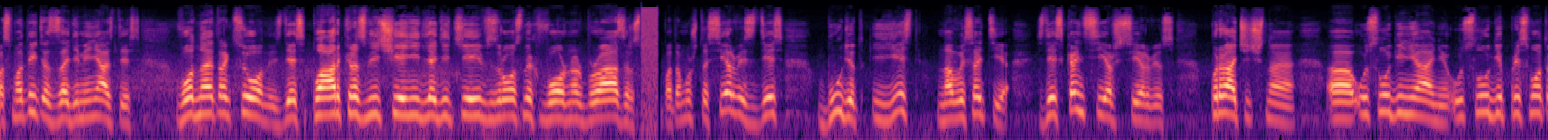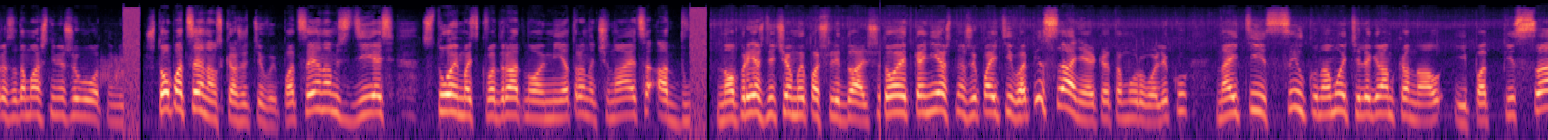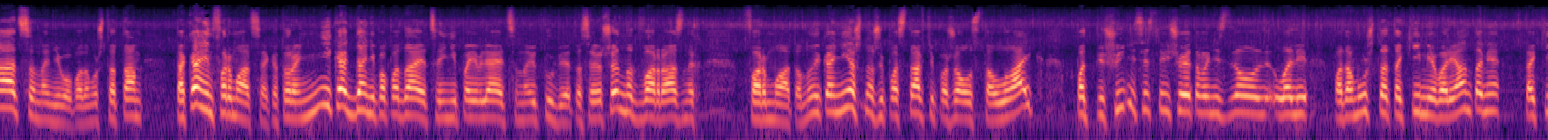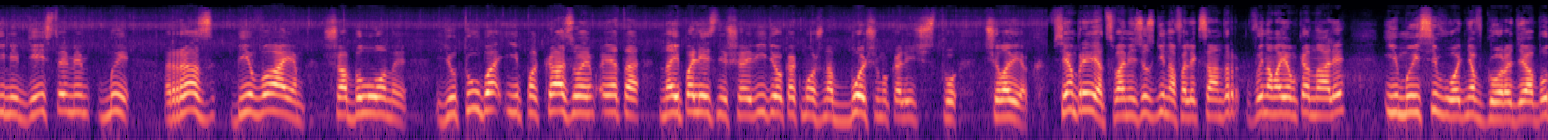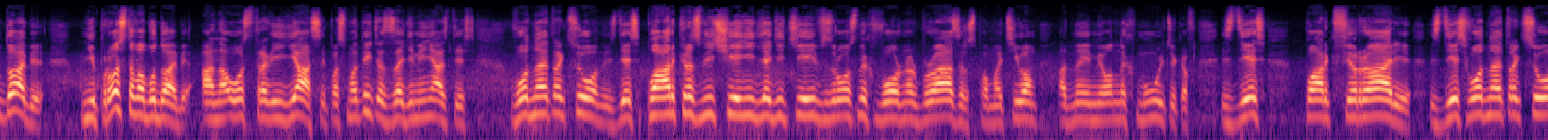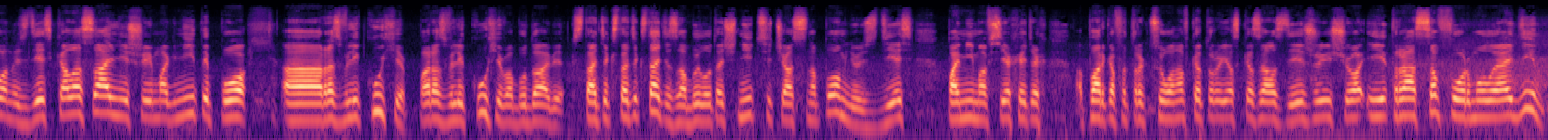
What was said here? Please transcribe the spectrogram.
Посмотрите сзади меня здесь водные аттракционы, здесь парк развлечений для детей и взрослых Warner Brothers, потому что сервис здесь будет и есть на высоте. Здесь консьерж-сервис, прачечная, э, услуги няни, услуги присмотра за домашними животными. Что по ценам, скажете вы? По ценам здесь стоимость квадратного метра начинается от 2. Но прежде чем мы пошли дальше, стоит, конечно же, пойти в описание к этому ролику, найти ссылку на мой телеграм-канал и подписаться на него, потому что там такая информация, которая никогда не попадается и не появляется на ютубе. Это совершенно два разных формата. Ну и, конечно же, поставьте, пожалуйста, лайк, подпишитесь, если еще этого не сделали, потому что такими вариантами, такими действиями мы разбиваем шаблоны YouTube и показываем это наиполезнейшее видео как можно большему количеству человек. Всем привет, с вами Зюзгинов Александр, вы на моем канале, и мы сегодня в городе Абу-Даби. Не просто в Абу-Даби, а на острове Яс. И посмотрите, сзади меня здесь водные аттракционы. Здесь парк развлечений для детей и взрослых Warner Brothers по мотивам одноименных мультиков. Здесь парк Феррари, здесь водные аттракционы, здесь колоссальнейшие магниты по э, развлекухе, по развлекухе в Абу-Даби. Кстати, кстати, кстати, забыл уточнить, сейчас напомню, здесь помимо всех этих парков аттракционов, которые я сказал, здесь же еще и трасса Формулы-1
